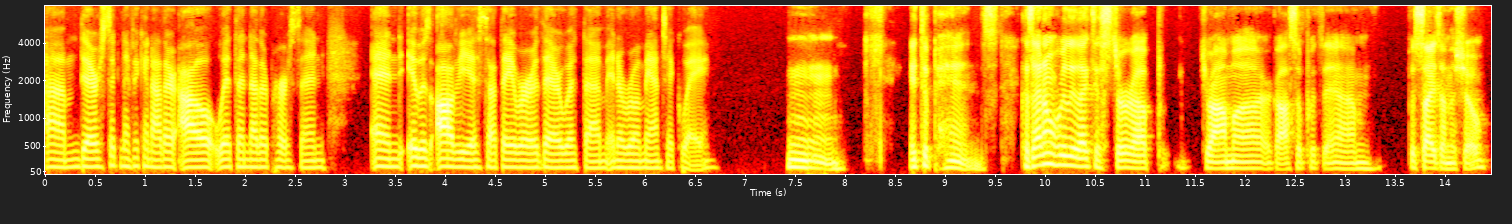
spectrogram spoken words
um their significant other out with another person and it was obvious that they were there with them in a romantic way? Hmm. It depends because I don't really like to stir up drama or gossip with them besides on the show.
